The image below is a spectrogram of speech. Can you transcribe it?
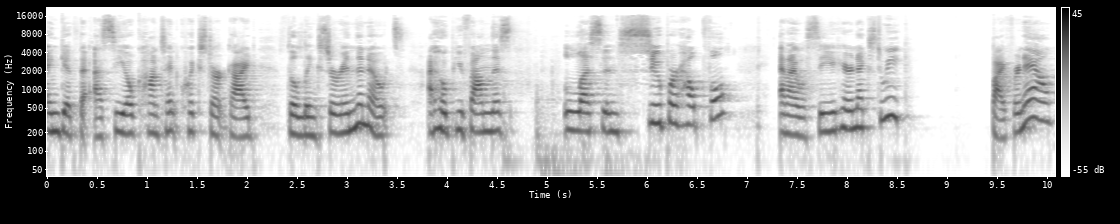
and get the SEO content quick start guide. The links are in the notes. I hope you found this lesson super helpful and I will see you here next week. Bye for now.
